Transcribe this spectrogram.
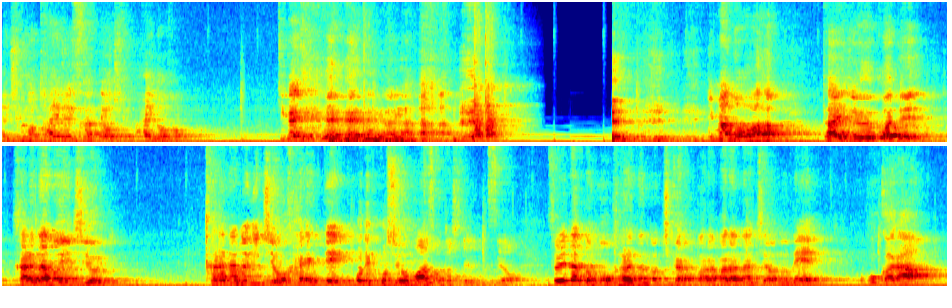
い自分の体重使って押して。はいどうぞ。違う違う。今のは体重こうやって体の位置を体の位置を変えてここで腰を回そうとしてるんですよ。それだともう体の力バラバラになっちゃうのでここから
